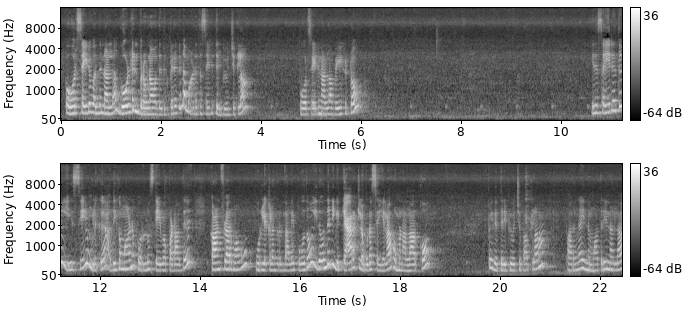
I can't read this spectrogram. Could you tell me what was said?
இப்போ ஒரு சைடு வந்து நல்லா கோல்டன் ப்ரௌனாக வந்ததுக்கு பிறகு நம்ம அடுத்த சைடு திருப்பி வச்சுக்கலாம். இப்போ ஒரு சைடு நல்லா வேகட்டும். இது செய்கிறது ஈஸி. உங்களுக்கு அதிகமான பொருளும் தேவைப்படாது. கார்ன்ஃப்ளவர் மாவும் உருளைக்கிழங்கு இருந்தாலே போதும். இதை வந்து நீங்கள் கேரட்டில் கூட செய்யலாம். ரொம்ப நல்லாயிருக்கும். இப்போ இதை திருப்பி வச்சு பார்க்கலாம். பாருங்கள் இந்த மாதிரி நல்லா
